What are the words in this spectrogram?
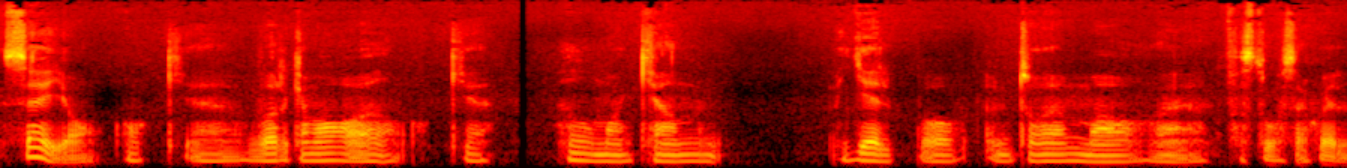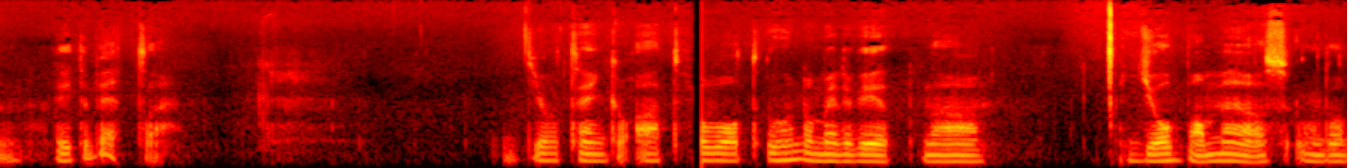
säger och eh, vad det kan vara och eh, hur man kan med hjälp av drömmar eh, förstå sig själv lite bättre. Jag tänker att vårt undermedvetna jobbar med oss under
